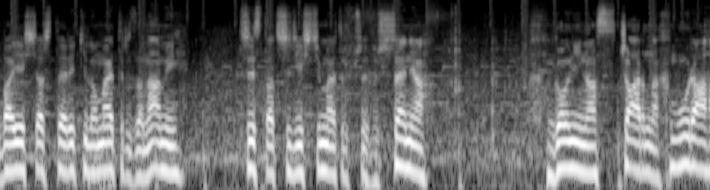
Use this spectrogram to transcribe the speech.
24 km za nami. 330 metrów przewyższenia. Goni nas czarna chmura.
